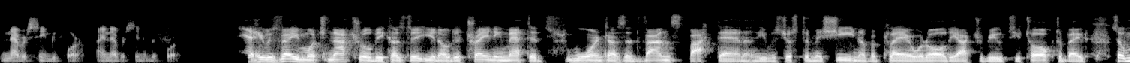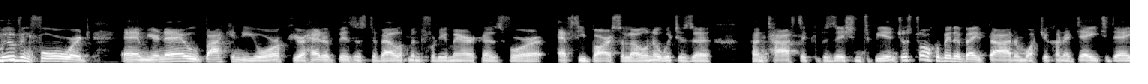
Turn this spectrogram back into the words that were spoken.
never seen before. I never seen it before. Yeah, he was very much natural because the you know the training methods weren't as advanced back then, and he was just a machine of a player with all the attributes you talked about. So moving forward, um, you're now back in New York. You're head of business development for the Americas for FC Barcelona, which is a fantastic position to be in. Just talk a bit about that and what your kind of day to day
